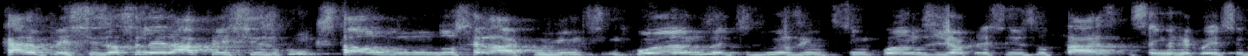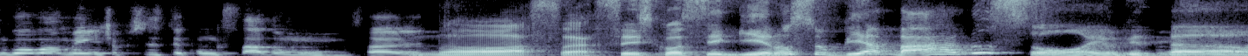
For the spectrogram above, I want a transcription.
cara, eu preciso acelerar, preciso conquistar o mundo, sei lá, com 25 anos, antes dos meus 25 anos, já preciso estar tá sendo reconhecido globalmente, eu preciso ter conquistado o mundo, sabe? Nossa, vocês conseguiram subir a barra do sonho, Vitão.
